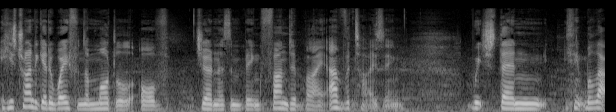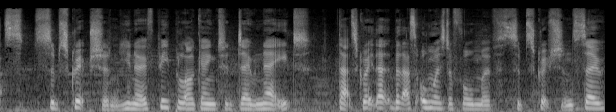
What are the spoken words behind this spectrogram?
He's trying to get away from the model of journalism being funded by advertising which then you think, well, that's subscription. You know, if people are going to donate, that's great, that, but that's almost a form of subscription. So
